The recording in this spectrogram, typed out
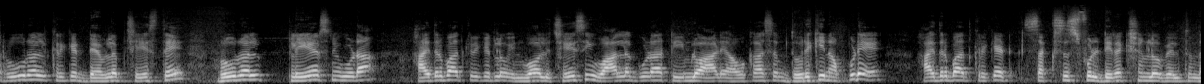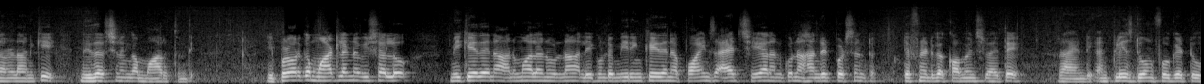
రూరల్ క్రికెట్ డెవలప్ చేస్తే రూరల్ ప్లేయర్స్ని కూడా హైదరాబాద్ క్రికెట్లో ఇన్వాల్వ్ చేసి వాళ్ళకు కూడా టీంలో ఆడే అవకాశం దొరికినప్పుడే హైదరాబాద్ క్రికెట్ సక్సెస్ఫుల్ డిరెక్షన్లో వెళ్తుంది అనడానికి నిదర్శనంగా మారుతుంది. ఇప్పటివరకు మాట్లాడిన విషయాల్లో మీకు ఏదైనా అనుమానాలు ఉన్నా లేకుంటే మీరు ఇంకేదైనా పాయింట్స్ యాడ్ చేయాలనుకున్న హండ్రెడ్ పర్సెంట్ డెఫినెట్గా కామెంట్స్లో అయితే రాయండి. And please don't forget to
